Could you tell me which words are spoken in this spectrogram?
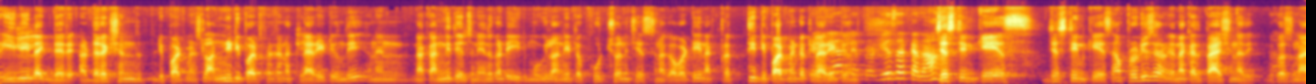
రియలీ లైక్ డైరెక్షన్ డిపార్ట్మెంట్స్లో అన్ని డిపార్ట్మెంట్స్లో నాకు క్లారిటీ ఉంది. నేను నాకు అన్ని తెలుసు. ఎందుకంటే ఈ మూవీలో అన్నిట్లో కూర్చొని చేస్తున్నా కాబట్టి నాకు ప్రతి డిపార్ట్మెంట్లో క్లారిటీ ఉంది. ప్రొడ్యూసర్ కదా. Just in case just in case producer నాకు అది ప్యాషన్ అది. బికాస్ నా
